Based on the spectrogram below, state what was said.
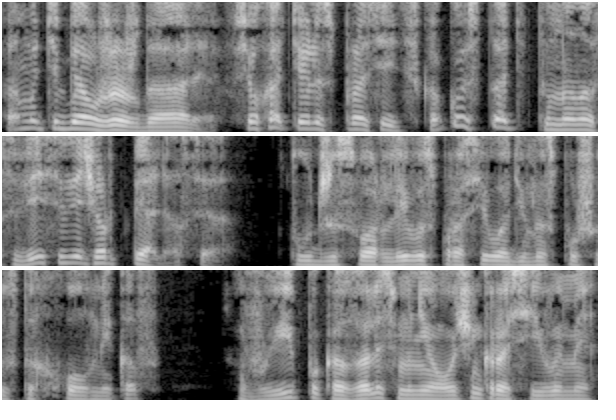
А мы тебя уже ждали. Все хотели спросить, с какой стати ты на нас весь вечер пялился?» Тут же сварливо спросил один из пушистых холмиков. «Вы показались мне очень красивыми»,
